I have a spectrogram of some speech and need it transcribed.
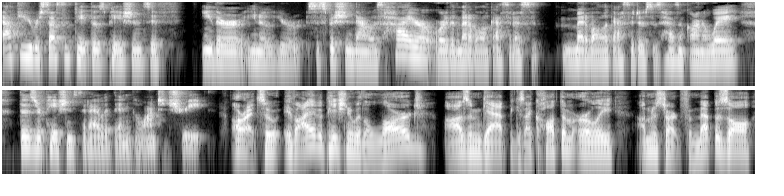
After you resuscitate those patients, if either you know your suspicion now is higher or the metabolic acidosis metabolic acidosis hasn't gone away those are patients that i would then go on to treat all right. So if I have a patient with a large osm gap because I caught them early, I'm going to start fomepizole.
